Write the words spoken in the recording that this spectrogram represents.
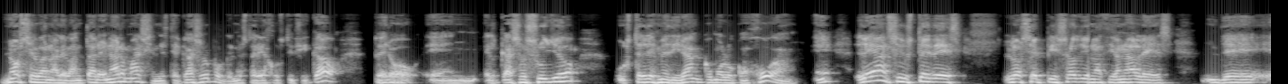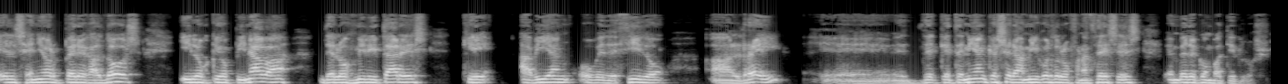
No se van a levantar en armas, en este caso, porque no estaría justificado, pero en el caso suyo, ustedes me dirán cómo lo conjugan. ¿eh? Léanse ustedes los episodios nacionales del señor Pérez Galdós y lo que opinaba de los militares que habían obedecido al rey, eh, de que tenían que ser amigos de los franceses en vez de combatirlos.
